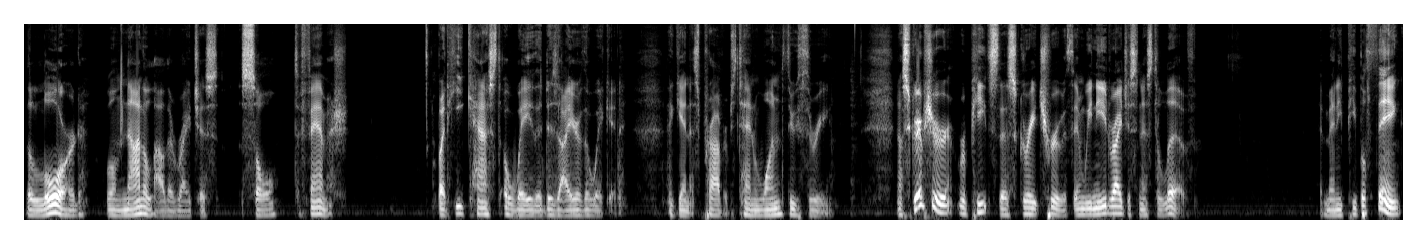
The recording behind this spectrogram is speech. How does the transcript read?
The Lord will not allow the righteous soul to famish but he cast away the desire of the wicked. Again, it's Proverbs 10 1 through 3. Now, Scripture repeats this great truth, and we need righteousness to live. And many people think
